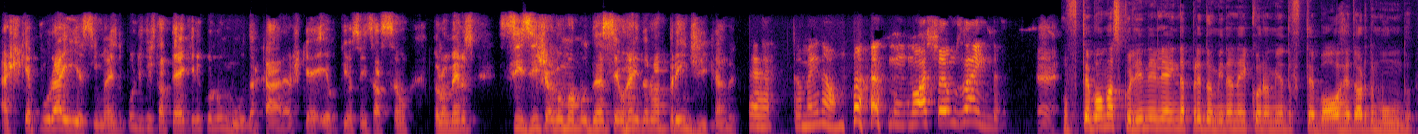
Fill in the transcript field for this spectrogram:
Acho que é por aí, assim, mas do ponto de vista técnico não muda, cara. Acho que é, eu tenho a sensação, pelo menos, se existe alguma mudança, eu ainda não aprendi, cara. É, também não. não achamos ainda. É. O futebol masculino ele ainda predomina na economia do futebol ao redor do mundo.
